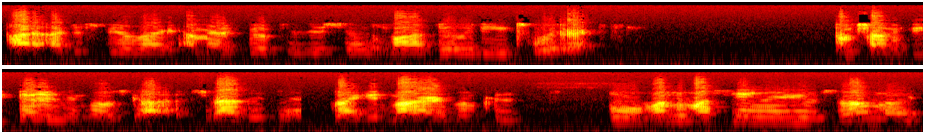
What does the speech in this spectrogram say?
I, I just feel like I'm at a good position with my ability to where I'm trying to be better than those guys rather than like admire them because boom, I'm in my senior year, so I'm like,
